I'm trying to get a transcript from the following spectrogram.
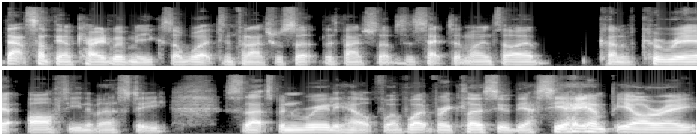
that's something I've carried with me because I've worked in financial the financial services sector my entire kind of career after university. So that's been really helpful. I've worked very closely with the FCA and PRA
